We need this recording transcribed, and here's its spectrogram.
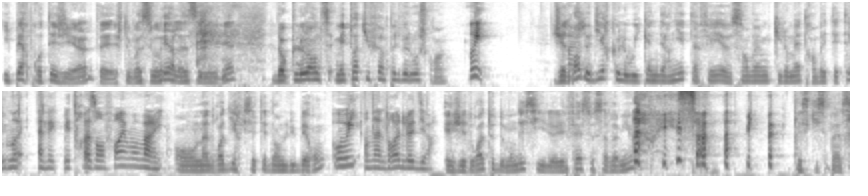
hyper protégé. hein. Je te vois sourire, là, c'est génial. Donc, le hand, mais toi, tu fais un peu de vélo, je crois. Oui, J'ai le droit de dire que le week-end dernier, tu as fait euh, 120 km en VTT ouais, avec mes trois enfants et mon mari. On a le droit de dire que c'était dans le Luberon? Oui, on a le droit de le dire. Et j'ai le droit de te demander si les fesses, ça va mieux? Oui, ça va mieux. Qu'est-ce qui se passe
